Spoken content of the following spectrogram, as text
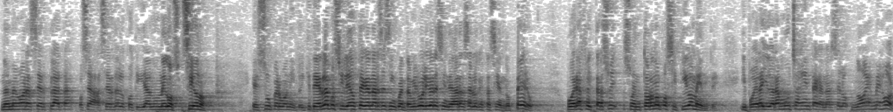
No es mejor hacer plata, o sea, hacer de lo cotidiano un negocio, ¿sí o no? Es súper bonito. Y que tener la posibilidad de usted ganarse 50 mil bolívares sin dejar de hacer lo que está haciendo. Pero poder afectar su, su entorno positivamente y poder ayudar a mucha gente a ganárselo no es mejor.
